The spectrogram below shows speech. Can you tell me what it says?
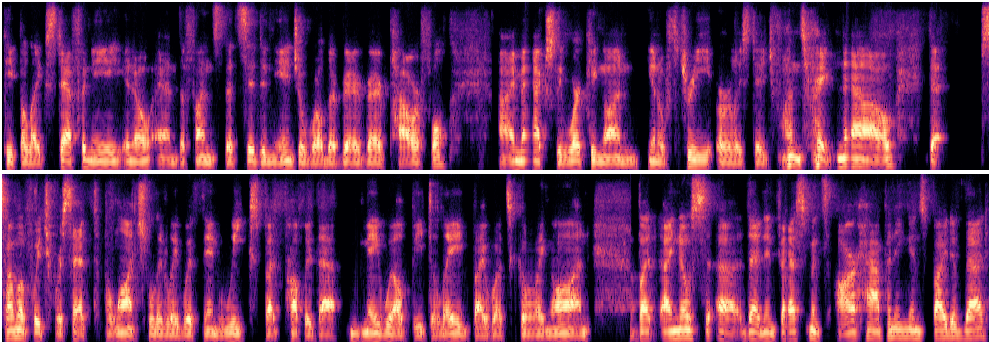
people like Stephanie, you know, and the funds that sit in the angel world are very, very powerful. I'm actually working on, you know, three early stage funds right now that some of which were set to launch literally within weeks, but probably that may well be delayed by what's going on. But I know uh, that investments are happening in spite of that.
